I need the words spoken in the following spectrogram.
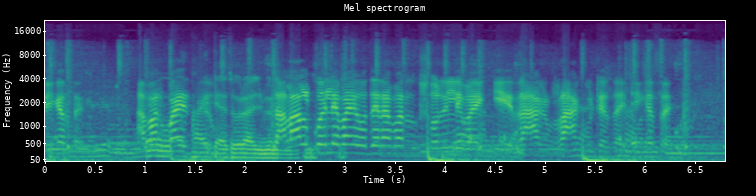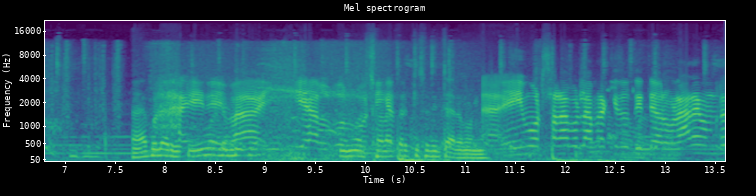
ঠিক আছে? আবার ভাই। দালাল কইলে ভাই ওদের আবার শরীরে ভাই কি রাগ রাগ উঠে যায় ঠিক আছে? হ্যাঁ বলে ভাই কি হাল বলব ঠিক আছে? কিছু দিতে পারব না। হ্যাঁ, এই মোট ছাড়া বলে আমরা কিছু দিতে পারব না। আরে আমরা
